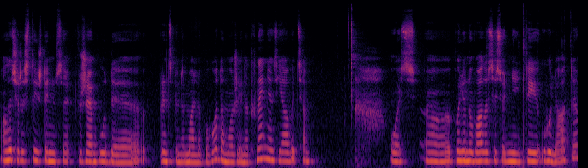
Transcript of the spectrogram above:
Але через тиждень все вже буде, в принципі, нормальна погода, може і натхнення з'явиться. Ось, е, полінувалася сьогодні йти гуляти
